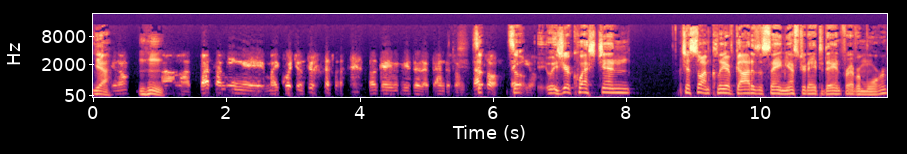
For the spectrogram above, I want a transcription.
Yeah. You know. Mm-hmm. Uh, that's I mean uh, my question too. okay, Mr. Anderson. That's so, all. Thank so you. is your question just so I'm clear, if God is the same yesterday, today, and forevermore,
